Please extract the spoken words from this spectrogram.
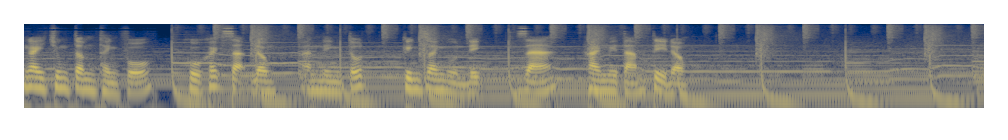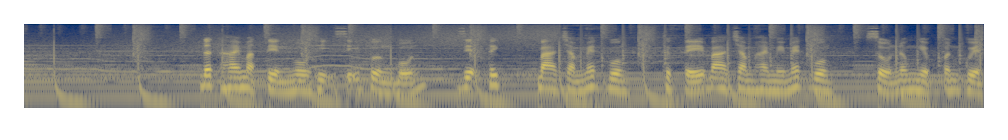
Ngay trung tâm thành phố, khu khách sạn đông, an ninh tốt, kinh doanh ổn định, giá 28 tỷ đồng. Đất hai mặt tiền Ngô Thị Sĩ phường 4, diện tích 300m2, thực tế 320m2, sổ nông nghiệp phân quyền,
